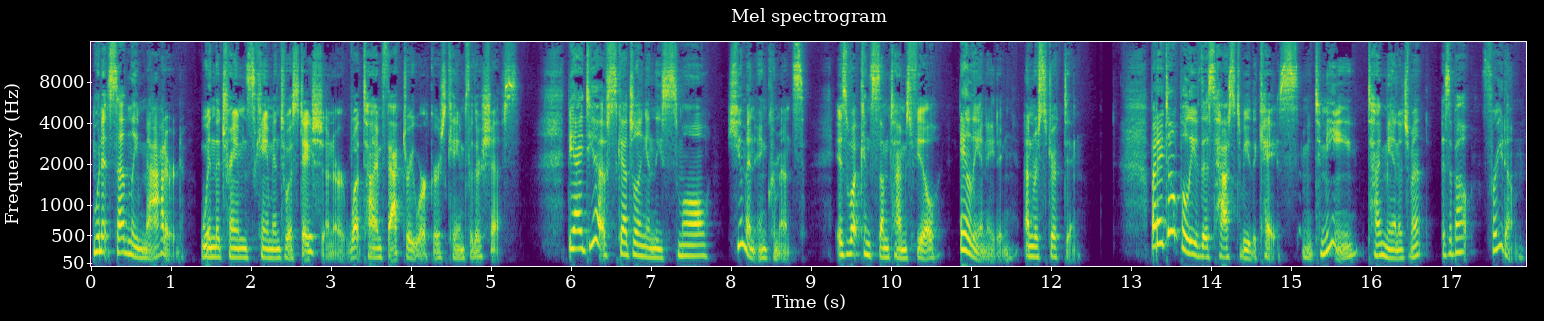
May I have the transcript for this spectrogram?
when it suddenly mattered when the trains came into a station or what time factory workers came for their shifts. The idea of scheduling in these small, human increments is what can sometimes feel alienating and restricting. But I don't believe this has to be the case. I mean, to me, time management is about freedom.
